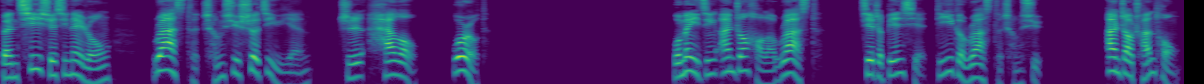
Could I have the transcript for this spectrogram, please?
本期学习内容：Rust 程序设计语言之 Hello World。我们已经安装好了 Rust，接着编写第一个 Rust 程序。按照传统，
